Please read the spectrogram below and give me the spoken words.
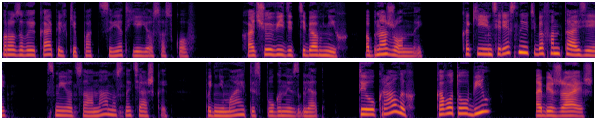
Розовые капельки под цвет ее сосков. Хочу видеть тебя в них, обнаженной. Какие интересные у тебя фантазии!» Смеется она, но с натяжкой. Поднимает испуганный взгляд. «Ты украл их? Кого-то убил?» «Обижаешь.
